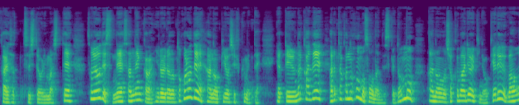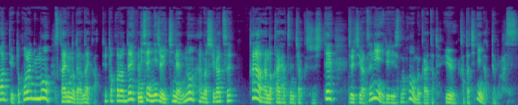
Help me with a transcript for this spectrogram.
開発しておりまして、それをですね、3年間いろいろなところで、あの、POC 含めてやっている中で、アルタカの方もそうなんですけども、あの、職場領域におけるワンワンっていうところにも使えるのではないかっていうところで、2021年のあの4月からあの開発に着手して、11月にリリースの方を迎えたという形になっております。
